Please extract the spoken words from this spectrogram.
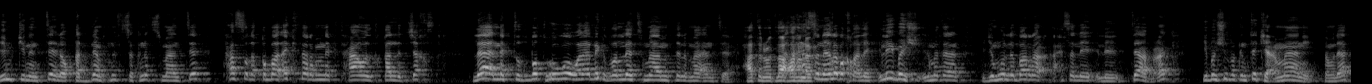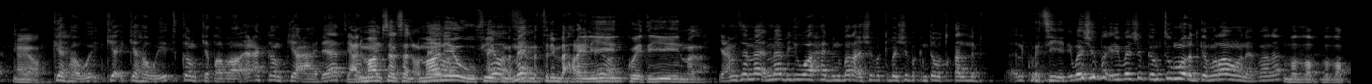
يمكن أنت لو قدمت نفسك نفس ما أنت تحصل إقبال أكثر من إنك تحاول تقلد شخص لا انك تضبط هو ولا انك ظليت ما مثل ما انت. حتى لو تلاحظ احس إنك انه لا بقرأ عليك اللي بيش مثلا الجمهور اللي برا احس اللي, اللي يتابعك يبي يشوفك أنت كعماني فهمت لا؟ أيوه. كهوي ك- كهويتكم كطبائعكم كعاداتكم. يعني ما مسلسل عماني أيوة، وفي أيوة، ممثلين بحرينيين أيوة. كويتيين ما يعني مثلا ما, ما بيجي واحد من برا يشوفك يبي يشوفك أنت وتقلد الكويتيين. يبي يشوفك يبي يشوفك أنتم موعدكم مراونه فاهم؟ بالضبط بالضبط.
